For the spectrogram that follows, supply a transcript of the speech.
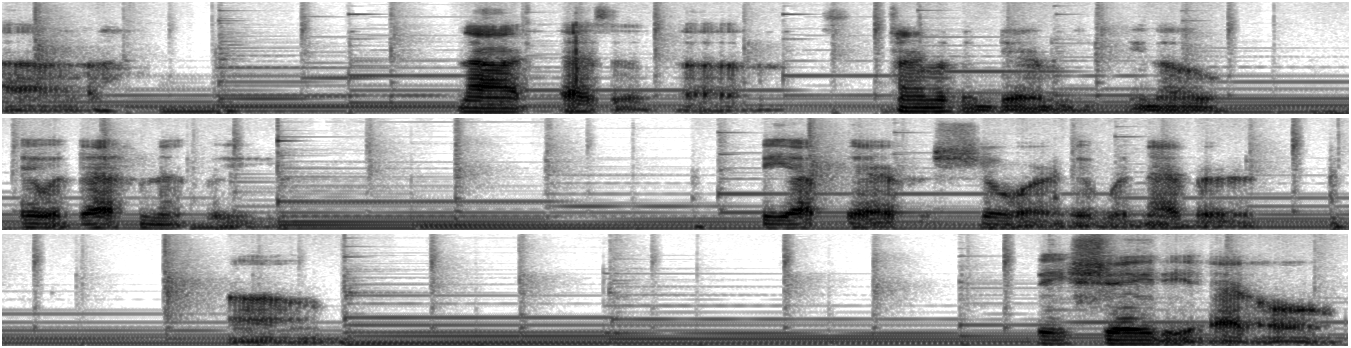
uh, not as a uh, term of endearment. You know, it would definitely be up there for sure. It would never. Um, be shady at all.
